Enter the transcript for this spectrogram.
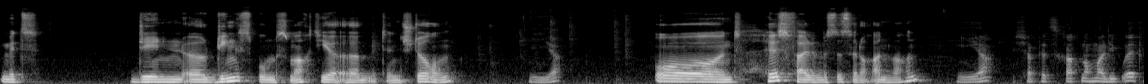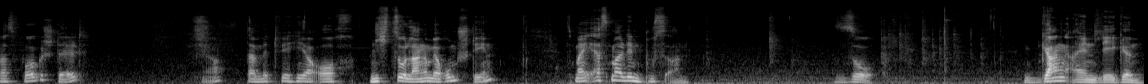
mit den äh, Dingsbums macht, hier äh, mit den Störungen. Ja. Und Hilfspfeile müsstest du noch anmachen. Ja, ich habe jetzt gerade noch mal die Uhr etwas vorgestellt. Ja, damit wir hier auch nicht so lange mehr rumstehen. Jetzt mal erstmal den Bus an. So, Gang einlegen.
